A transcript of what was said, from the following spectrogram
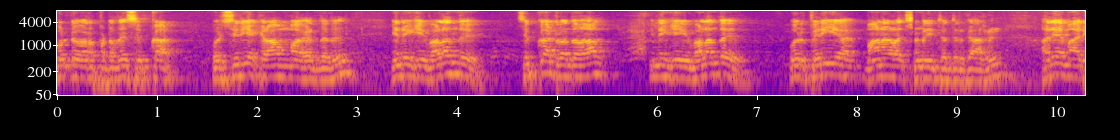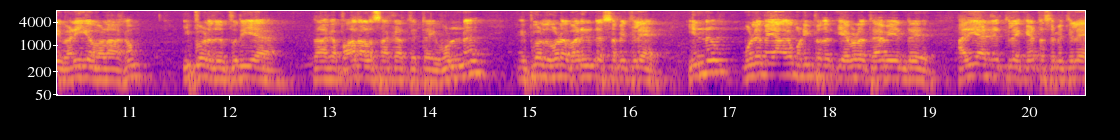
கொண்டு வரப்பட்டது சிப்காட். ஒரு சிறிய கிராமமாக இருந்தது. இன்றைக்கு வளர்ந்து சிப்காட் வந்ததால் இன்றைக்கி வளர்ந்து ஒரு பெரிய மாநகராட்சி தந்திருக்கார்கள் அதே மாதிரி வணிக வளாகம் இப்பொழுது புதியதாக பாதாள சாக்கர திட்டம் ஒன்று இப்பொழுது கூட வருகின்ற சமயத்திலே இன்னும் முழுமையாக முடிப்பதற்கு எவ்வளவு தேவை என்று அதிகாரத்தில் கேட்ட சமயத்திலே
